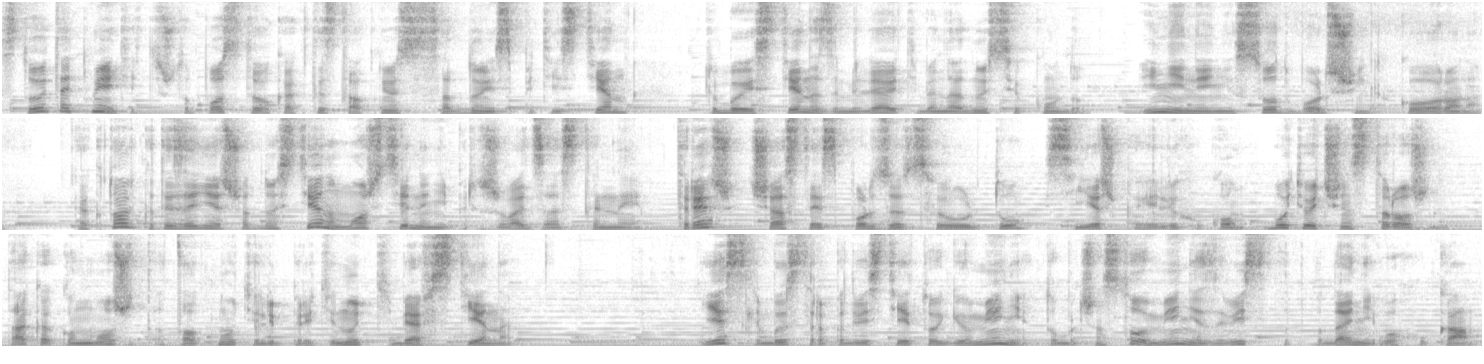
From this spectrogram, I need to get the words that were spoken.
Стоит отметить, что после того, как ты столкнешься с одной из пяти стен, любые стены замедляют тебя на одну секунду и не нанесут больше никакого урона. Как только ты заденешь одну стену, можешь сильно не переживать за остальные. Трэш часто использует свою ульту с или хуком. Будь очень осторожен, так как он может оттолкнуть или притянуть тебя в стены. Если быстро подвести итоги умений, то большинство умений зависит от попадания его хука.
